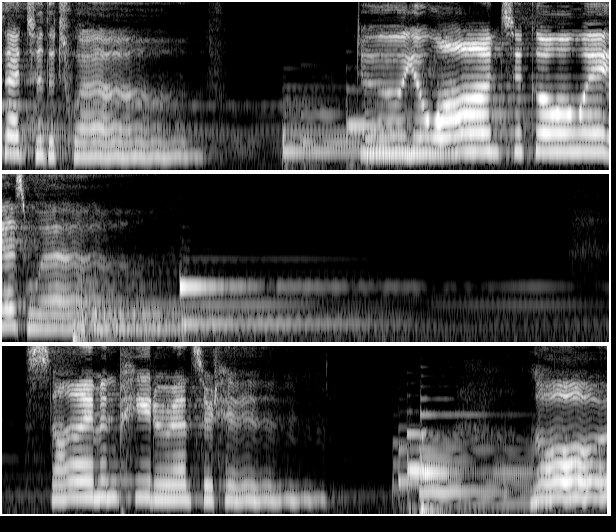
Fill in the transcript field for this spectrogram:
said to the twelve, Do you want to go away as well? Simon Peter answered him, Lord,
